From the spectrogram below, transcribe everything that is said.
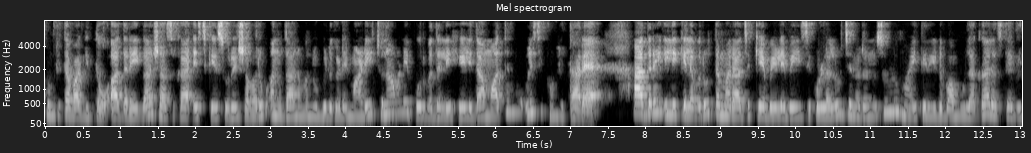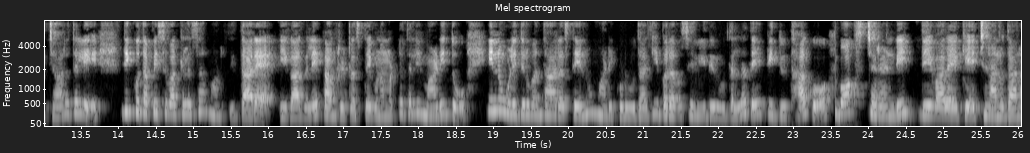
ಕುಂಠಿತವಾಗಿತ್ತು. ಆದರೆ ಈಗ ಶಾಸಕ ಎಚ್ ಕೆ ಸುರೇಶ್ ಅವರು ಅನುದಾನವನ್ನು ಬಿಡುಗಡೆ ಮಾಡಿ ಚುನಾವಣೆ ಪೂರ್ವದಲ್ಲಿ ಹೇಳಿದ ಮಾತನ್ನು ಉಳಿಸಿಕೊಂಡಿದ್ದಾರೆ. ಆದರೆ ಇಲ್ಲಿ ಕೆಲವರು ತಮ್ಮ ರಾಜಕೀಯ ಬೇಳೆ ಬೇಯಿಸಿಕೊಳ್ಳಲು ಜನರನ್ನು ಸುಳ್ಳು ಮಾಹಿತಿ ನೀಡುವ ಮೂಲಕ ರಸ್ತೆ ವಿಚಾರದಲ್ಲಿ ದಿಕ್ಕು ತಪ್ಪಿಸುವ ಕೆಲಸ ಮಾಡುತ್ತಿದ್ದಾರೆ. ಈಗಾಗಲೇ ಕಾಂಕ್ರೀಟ್ ರಸ್ತೆ ಗುಣಮಟ್ಟದಲ್ಲಿ ಮಾಡಿದ್ದು. ಇನ್ನು ಉಳಿದಿರುವಂತಹ ರಸ್ತೆಯನ್ನು ಮಾಡಿಕೊಡುವುದಾಗಿ ಭರವಸೆ ನೀಡಿರುವುದಲ್ಲದೆ ವಿದ್ಯುತ್ ಹಾಗೂ ಬಾಕ್ಸ್ ಚರಂಡಿ ದೇವಾಲಯಕ್ಕೆ ಹೆಚ್ಚಿನ ಅನುದಾನ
